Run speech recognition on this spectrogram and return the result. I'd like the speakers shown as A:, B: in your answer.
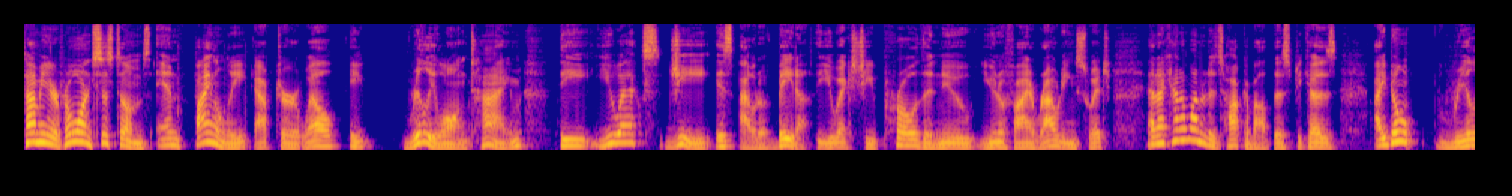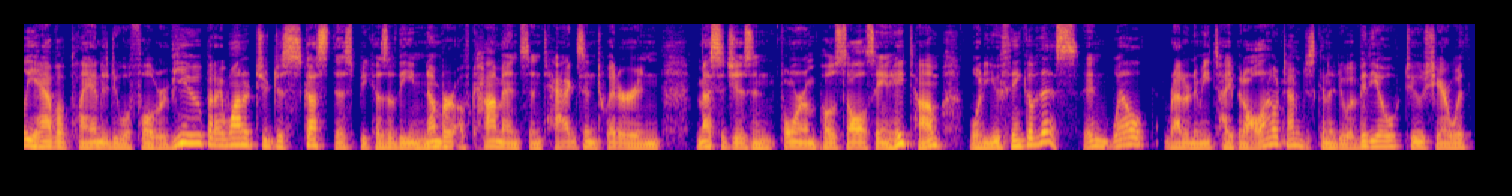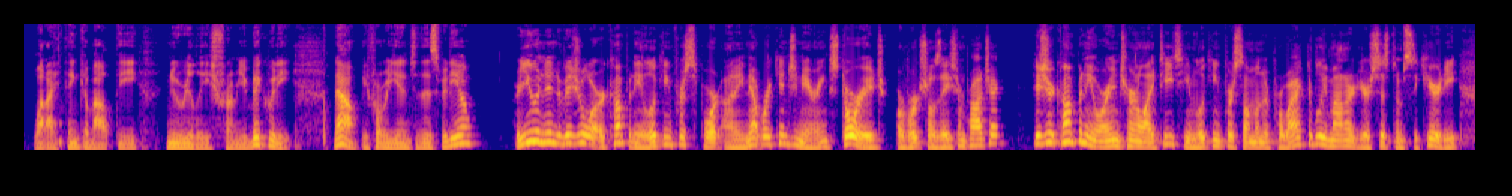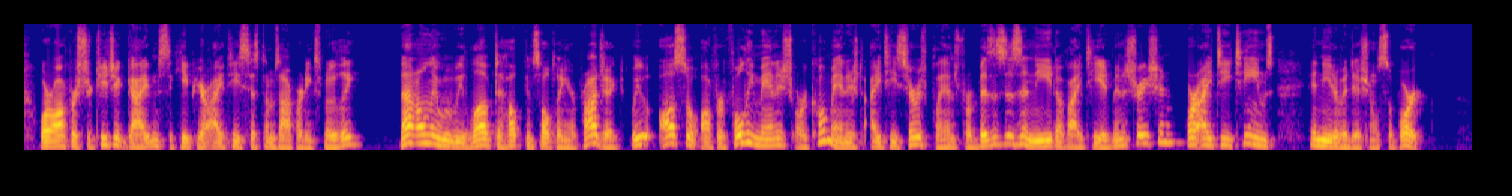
A: Tom here from Lawrence Systems, and finally, after, well, a really long time, the UXG is out of beta, the UXG Pro, the new UniFi routing switch. And I kind of wanted to talk about this because I don't really have a plan to do a full review, but I wanted to discuss this because of the number of comments and tags in Twitter and messages and forum posts all saying, hey, Tom, what do you think of this? And well, rather than me type it all out, I'm just going to do a video to share with what I think about the new release from Ubiquiti. Now, before we get into this video, are you an individual or company looking for support on a network engineering, storage, or virtualization project? Is your company or internal IT team looking for someone to proactively monitor your system security or offer strategic guidance to keep your IT systems operating smoothly? Not only would we love to help consult on your project, we also offer fully managed or co-managed IT service plans for businesses in need of IT administration or IT teams in need of additional support.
